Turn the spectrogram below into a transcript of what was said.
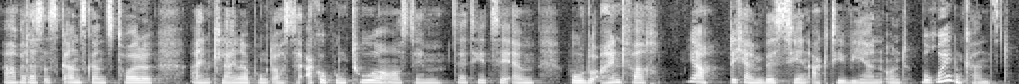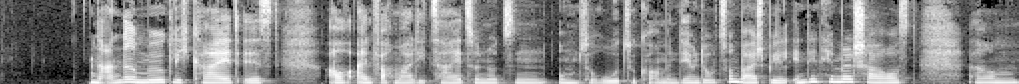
Aber das ist ganz, ganz toll. Ein kleiner Punkt aus der Akupunktur, aus dem, der TCM, wo du einfach, ja, dich ein bisschen aktivieren und beruhigen kannst. Eine andere Möglichkeit ist, auch einfach mal die Zeit zu nutzen, um zur Ruhe zu kommen, indem du zum Beispiel in den Himmel schaust, ähm,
